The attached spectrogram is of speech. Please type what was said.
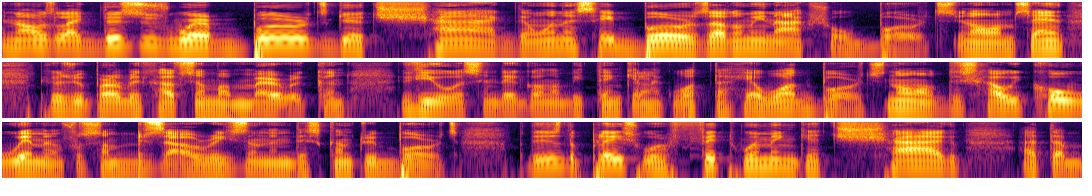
And I was like, "This is where birds get shagged." And when I say birds, I don't mean actual birds. You know what I'm saying? Because we probably have some American viewers, and they're gonna be thinking like, "What the hell? What birds?" No, no, this is how we call women for some bizarre reason in this country, birds. But this is the place where fit women get shagged at the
